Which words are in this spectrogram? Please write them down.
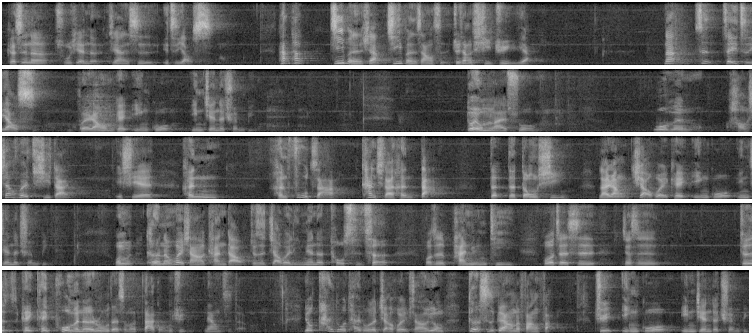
可是呢，出现的竟然是一支钥匙。他他基本上基本上是就像喜剧一样。那是这一支钥匙会让我们可以赢过阴间的权柄。对我们来说，我们好像会期待一些很很复杂、看起来很大的的东西。来让教会可以赢过阴间的权柄，我们可能会想要看到，就是教会里面的投石车，或者是攀云梯，或者是就是就是可以可以破门而入的什么大工具那样子的。有太多太多的教会想要用各式各样的方法去赢过阴间的权柄，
